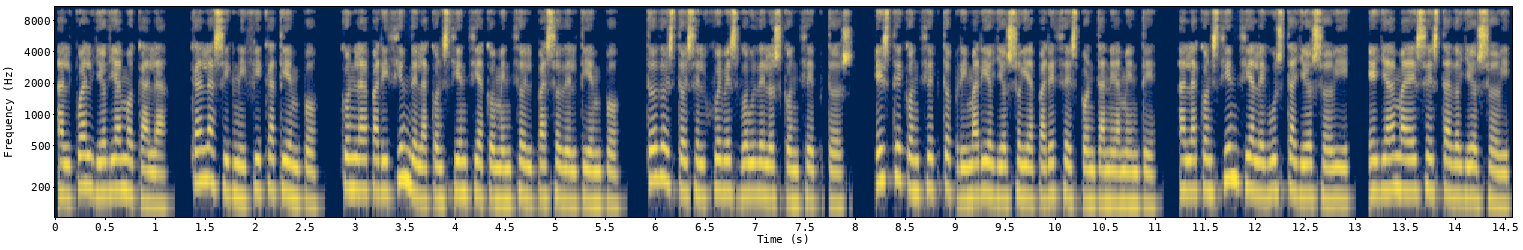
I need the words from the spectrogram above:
al cual yo llamo Kala. Kala significa tiempo. Con la aparición de la conciencia comenzó el paso del tiempo. Todo esto es el jueves Go de los conceptos. Este concepto primario yo soy aparece espontáneamente. A la conciencia le gusta yo soy, ella ama ese estado yo soy.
